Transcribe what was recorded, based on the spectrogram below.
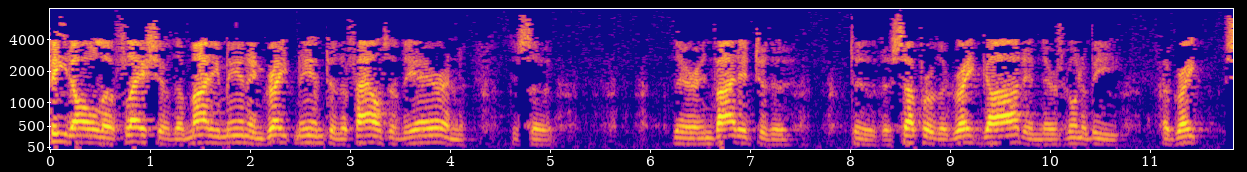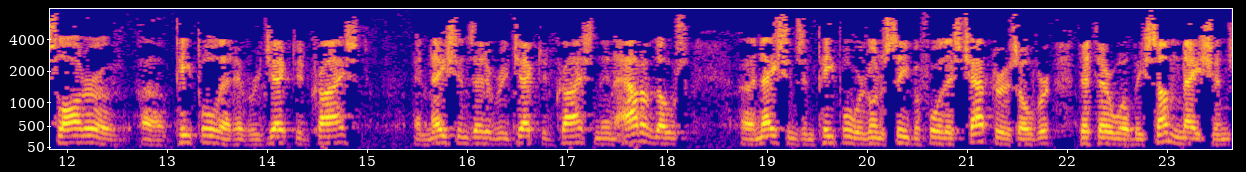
feed all the flesh of the mighty men and great men to the fowls of the air, and it's uh, they're invited to the to the supper of the great God, and there's going to be a great slaughter of uh, people that have rejected Christ and nations that have rejected Christ. And then out of those uh, nations and people, we're going to see before this chapter is over that there will be some nations,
